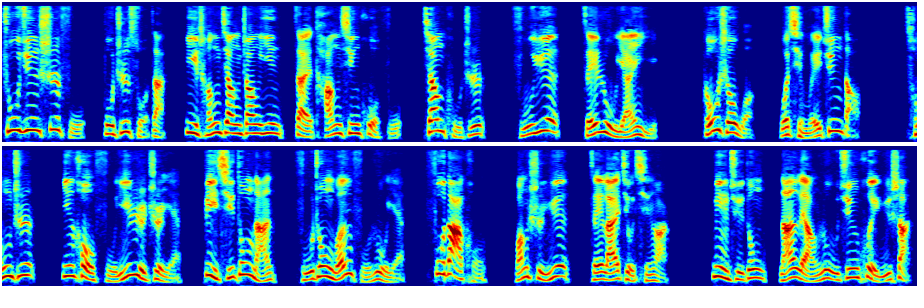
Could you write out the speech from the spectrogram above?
诸军师府不知所在。一城将张殷在唐兴祸福，将苦之。福曰：“贼入言矣，苟舍我，我请为君导。”从之。因后府一日至也，避其东南。府中文府入也，复大恐。王氏曰：“贼来救秦耳。”命去东南两路军会于善。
